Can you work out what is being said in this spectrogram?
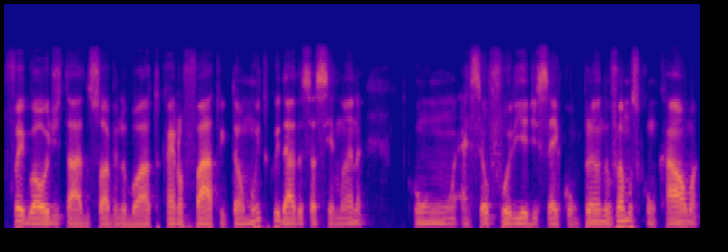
Foi igual o ditado: sobe no boato, cai no fato. Então, muito cuidado essa semana com essa euforia de sair comprando, vamos com calma.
